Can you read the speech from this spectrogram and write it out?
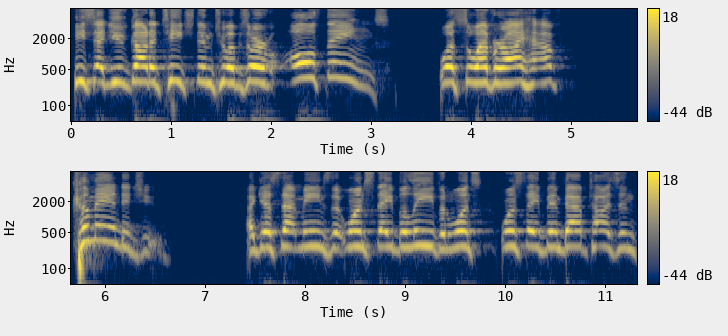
he said, You've got to teach them to observe all things whatsoever I have commanded you. I guess that means that once they believe and once, once they've been baptized and,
